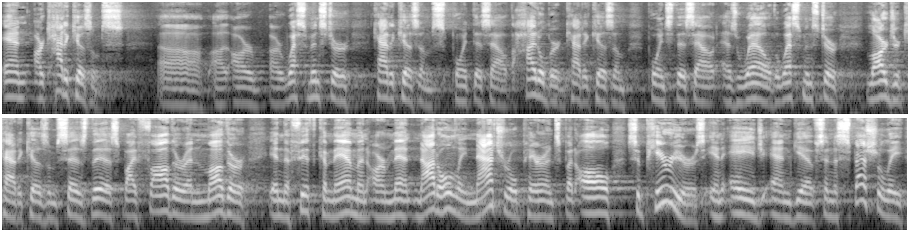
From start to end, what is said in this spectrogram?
And our catechisms, uh, uh, our, our Westminster catechisms point this out. The Heidelberg Catechism points this out as well. The Westminster Larger Catechism says this By father and mother in the fifth commandment are meant not only natural parents, but all superiors in age and gifts, and especially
